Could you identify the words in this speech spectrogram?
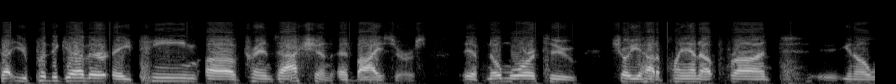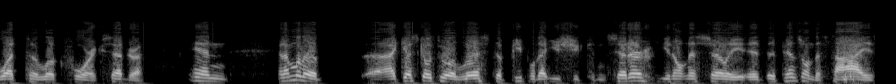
that you put together a team of transaction advisors, if no more to show you how to plan up front, you know, what to look for, et cetera. And, and I'm going to uh, I guess go through a list of people that you should consider. You don't necessarily, it depends on the size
